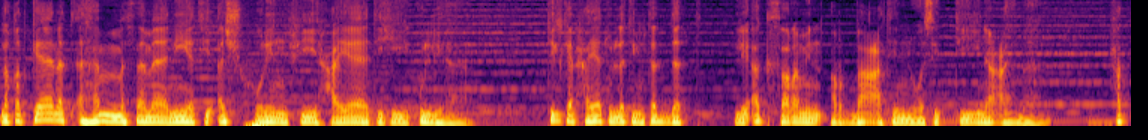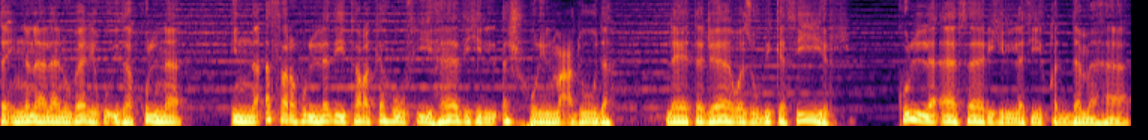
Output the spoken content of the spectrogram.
لقد كانت أهم ثمانية أشهر في حياته كلها. تلك الحياة التي امتدت لأكثر من أربعة وستين عاما. حتى إننا لا نبالغ إذا قلنا إن أثره الذي تركه في هذه الأشهر المعدودة لا يتجاوز بكثير كل آثاره التي قدمها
